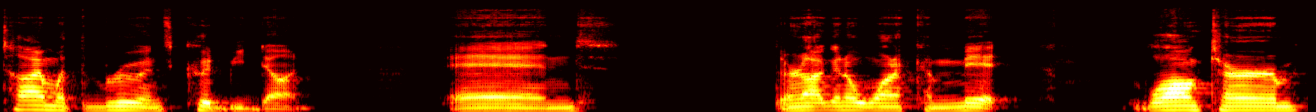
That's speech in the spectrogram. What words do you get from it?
time with the Bruins could be done. And they're not going to want to commit long term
